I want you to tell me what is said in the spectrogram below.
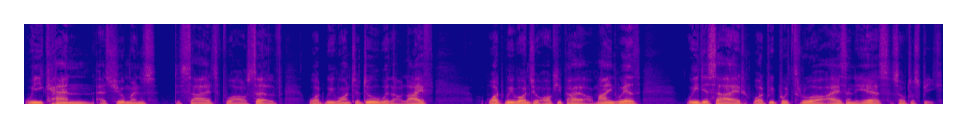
we can, as humans, decide for ourselves what we want to do with our life, what we want to occupy our mind with. We decide what we put through our eyes and ears, so to speak.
